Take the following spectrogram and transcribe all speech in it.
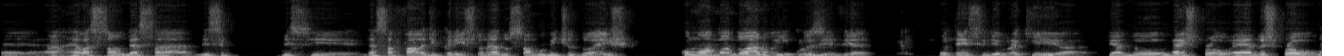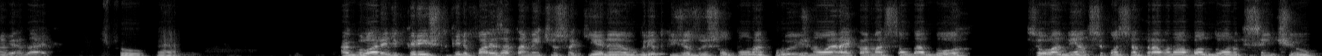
é, a relação dessa, desse, desse, dessa fala de Cristo, né, do Salmo 22, como um abandono. Inclusive, eu tenho esse livro aqui, ó, que é do, né, Sproul, é do Sproul, na verdade. Sproul, é. A glória de Cristo, que ele fala exatamente isso aqui, né? O grito que Jesus soltou na cruz não era reclamação da dor, seu lamento se concentrava no abandono que sentiu.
